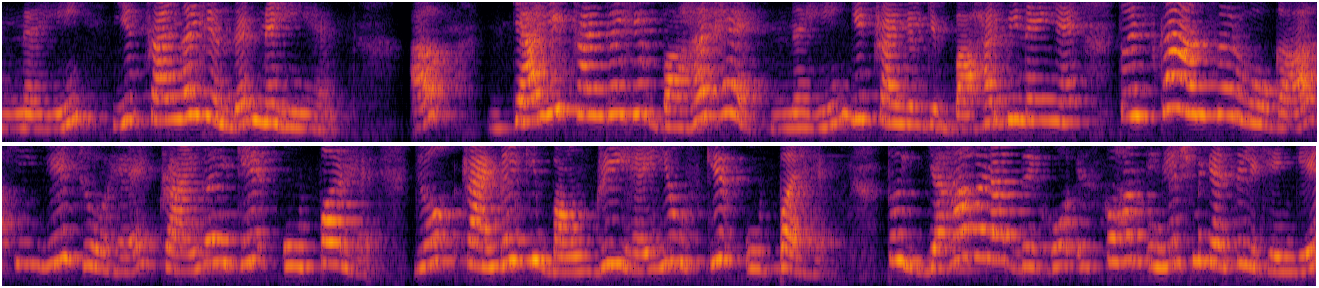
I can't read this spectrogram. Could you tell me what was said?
नहीं, ये ट्राइंगल के अंदर नहीं है. अब क्या ये ट्राइंगल के बाहर है? नहीं, ये ट्राइंगल के बाहर भी नहीं है। तो इसका आंसर होगा कि ये जो है ट्राइंगल के ऊपर है। जो ट्राइंगल की बाउंड्री है, ये उसके ऊपर है। तो यहाँ पर आप देखो, इसको हम इंग्लिश में कैसे लिखेंगे?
